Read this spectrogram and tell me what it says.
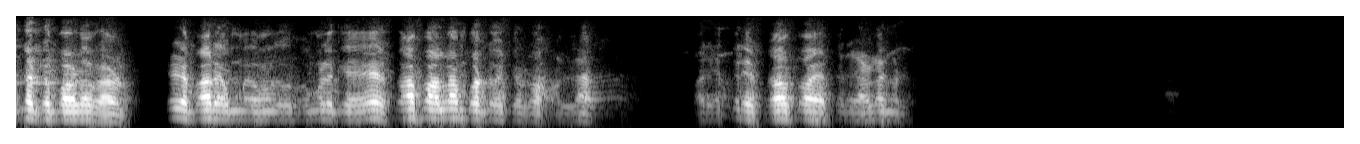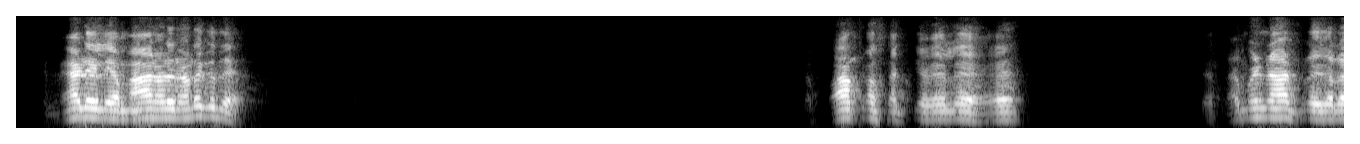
ஒரு கட்டுப்பாடும் வேணும். கீழே பாரு உங்க உங்களுக்கு சோஃபா எல்லாம் போட்டு வச்சிருக்கோம். எல்லாம் பாரு எத்தனை சோஃபா எத்தனை இடங்கள். மேடையில மாநாடு நடக்குது. பார்க்க பாக்கம் சக்தி வேலை. தமிழ்நாட்டில் இருக்கிற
